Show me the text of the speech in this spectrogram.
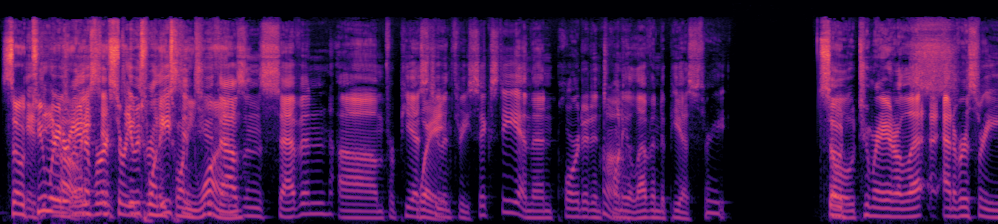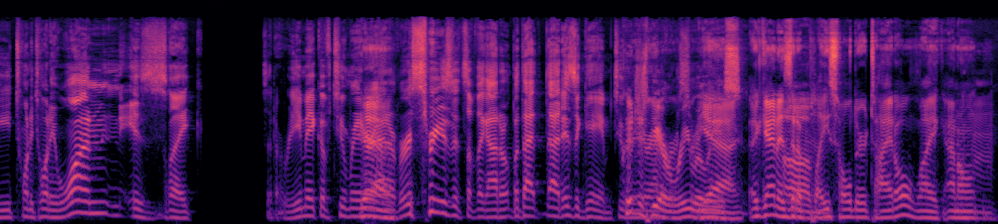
so It- Tomb Raider was released in- Anniversary it was released in 2007 um, for PS2 Wait. and 360, and then ported in Huh. 2011 to PS3. So- So, Tomb Raider Le- Anniversary 2021 is like, is it a remake of Tomb Raider Yeah. Anniversary? Is it something I don't? But that that is a game. Tomb Could just be a re-release. Yeah. Again, is it a Um, placeholder title? Like I don't. Mhm.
